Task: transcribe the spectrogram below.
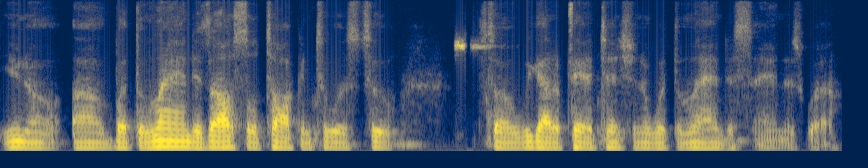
You know, uh, but the land is also talking to us too. So we got to pay attention to what the land is saying as well.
